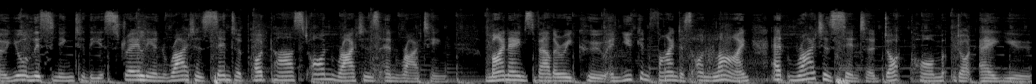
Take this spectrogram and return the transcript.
you're listening to the Australian Writers Centre podcast on writers and writing. My name's Valerie Khoo, and you can find us online at writerscentre.com.au.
